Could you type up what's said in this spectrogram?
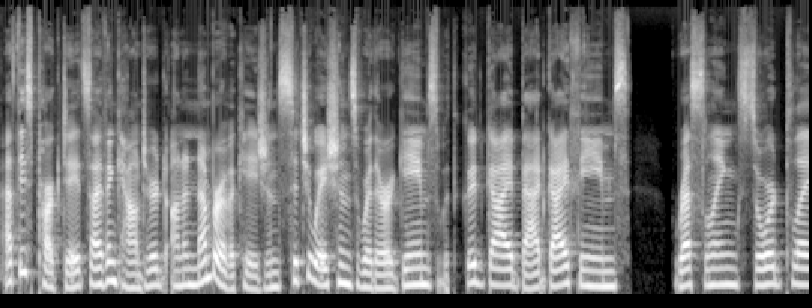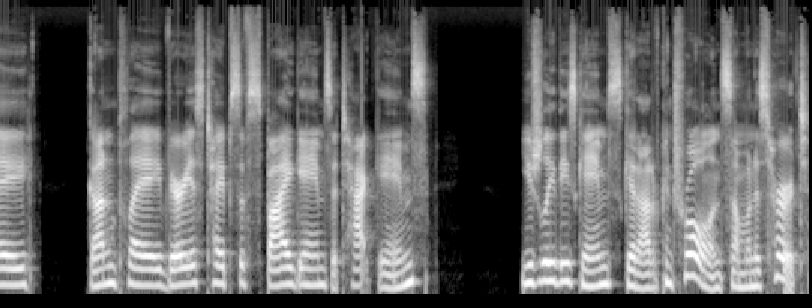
At these park dates, I've encountered on a number of occasions situations where there are games with good guy, bad guy themes, wrestling, sword play, gunplay, various types of spy games, attack games. Usually these games get out of control and someone is hurt.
